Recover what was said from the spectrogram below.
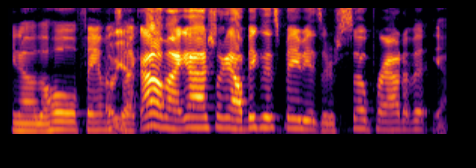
You know, the whole family's yeah. like, "Oh my gosh, look how big this baby is." They're so proud of it. Yeah.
